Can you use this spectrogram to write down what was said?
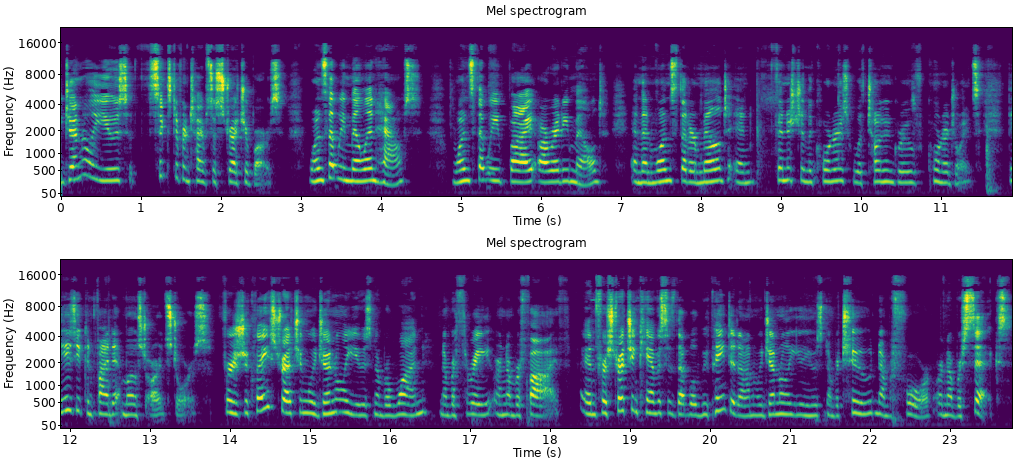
generally use six different types of stretcher bars ones that we mill in house, ones that we buy already milled, and then ones that are milled and finished in the corners with tongue and groove corner joints. These you can find at most art stores. For giclée stretching, we generally use number one, number three, or number five. And for stretching canvases that will be painted on, we generally use number two, number four, or number six,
